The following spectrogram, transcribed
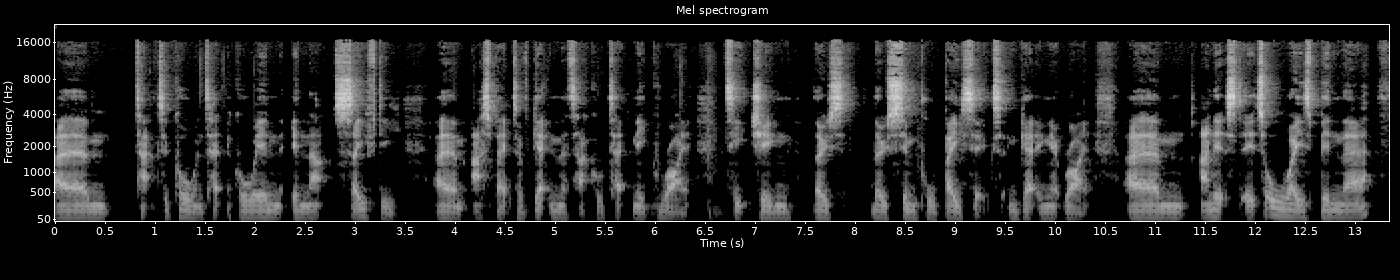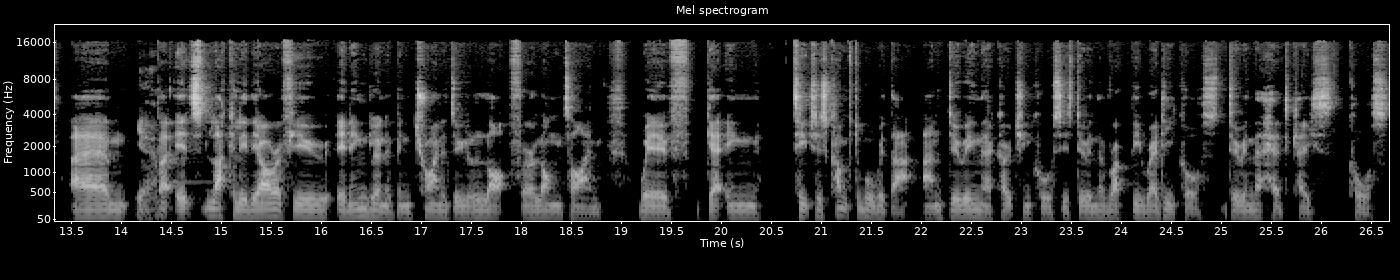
um, tactical and technical in in that safety um, aspect of getting the tackle technique right, teaching those those simple basics and getting it right. Um, and it's it's always been there. Um, yeah. But it's luckily the RFU in England have been trying to do a lot for a long time with getting teachers comfortable with that and doing their coaching courses, doing the rugby ready course, doing the head case course,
